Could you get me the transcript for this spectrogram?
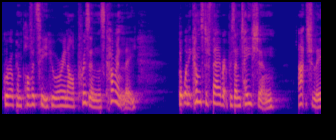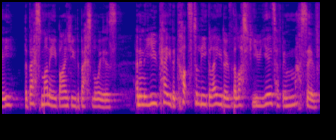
grew up in poverty who are in our prisons currently, but when it comes to fair representation, actually, the best money buys you the best lawyers. And in the UK, the cuts to legal aid over the last few years have been massive.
